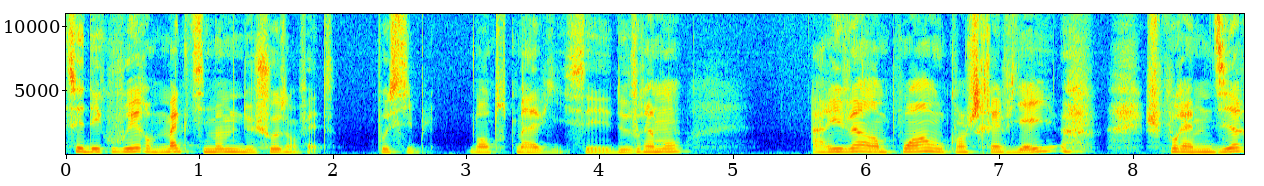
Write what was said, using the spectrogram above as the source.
c'est découvrir maximum de choses en fait possibles dans toute ma vie. C'est de vraiment arriver à un point où quand je serai vieille, je pourrais me dire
